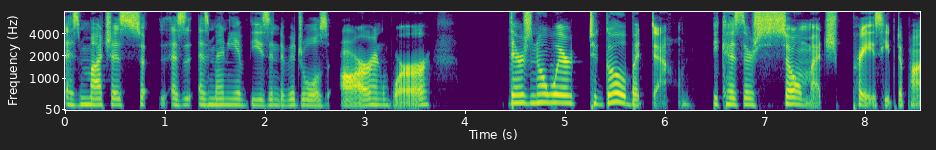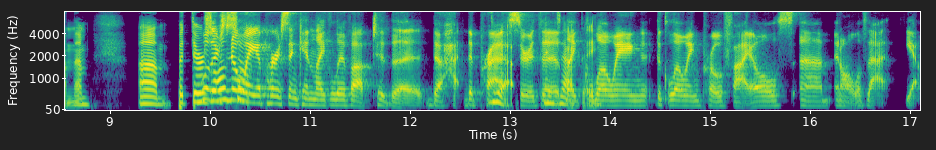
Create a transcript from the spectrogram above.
as much as as as many of these individuals are and were, there's nowhere to go but down because there's so much praise heaped upon them. Um, but there's, well, there's also, no way a person can like live up to the the the press or the like glowing the glowing profiles um, and all of that. Yeah,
